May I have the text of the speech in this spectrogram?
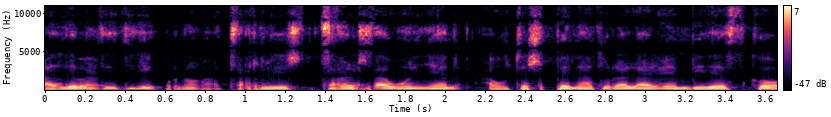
alde bat ditik, bueno, ba, Charles, Charles Darwinen hautespe naturalaren bidezko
